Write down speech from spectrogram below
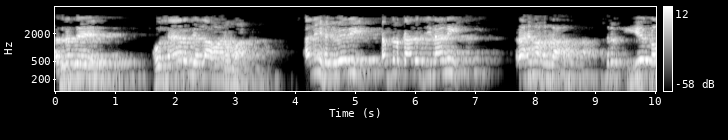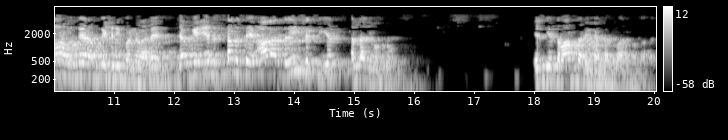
حضرت حسین رضی اللہ عنہ علی حجویری عبد القادر جیلانی، رحمہ اللہ، حضرت یہ کون ہوتے ہیں رب کے شریف بننے والے؟ جبکہ ان سب سے اعلیٰ ترین شخصیت اللہ کی مخلوق اس لیے تمام تعریفیں اللہ دوبارہ ہوتا ہے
